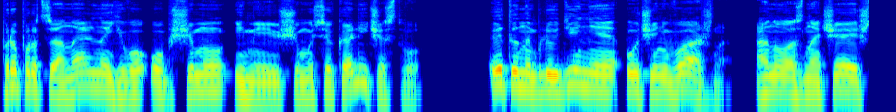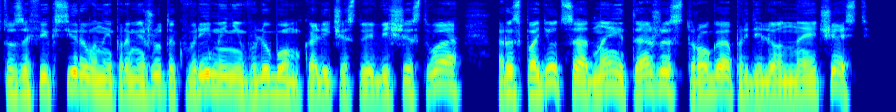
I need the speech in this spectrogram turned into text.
пропорционально его общему имеющемуся количеству. Это наблюдение очень важно. Оно означает, что зафиксированный промежуток времени в любом количестве вещества распадется одна и та же строго определенная часть.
